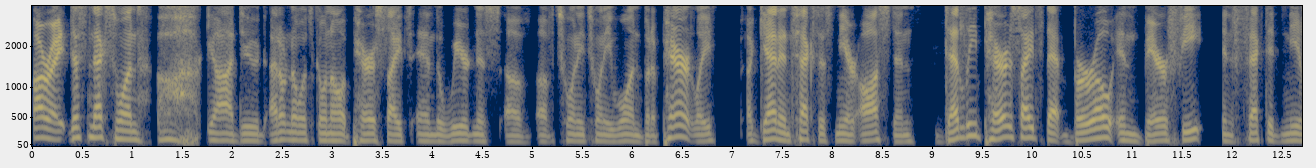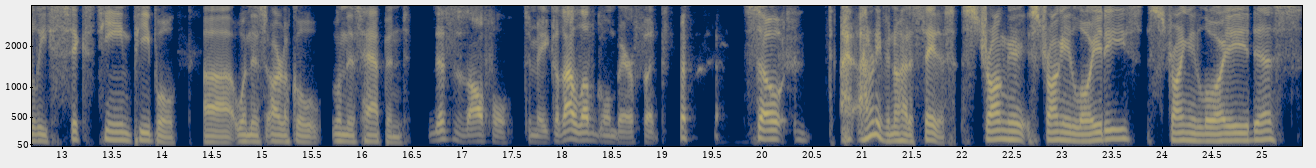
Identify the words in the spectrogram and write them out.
All right. This next one, oh God, dude. I don't know what's going on with parasites and the weirdness of, of 2021, but apparently, again in Texas near Austin, deadly parasites that burrow in bare feet infected nearly 16 people uh, when this article when this happened. This is awful to me because I love going barefoot. So I, I don't even know how to say this. Strong strongyloides, strongyloides.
